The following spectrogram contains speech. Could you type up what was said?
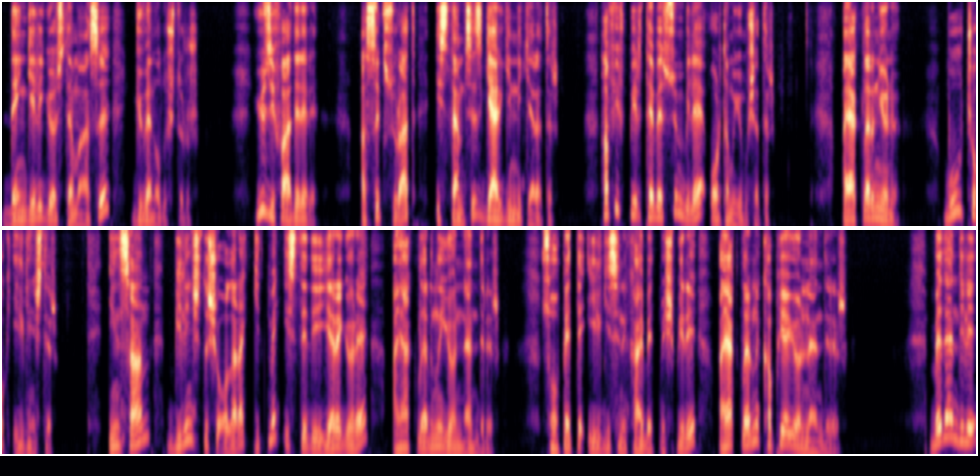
dengeli göz teması güven oluşturur. Yüz ifadeleri, asık surat istemsiz gerginlik yaratır. Hafif bir tebessüm bile ortamı yumuşatır. Ayakların yönü, bu çok ilginçtir. İnsan bilinç dışı olarak gitmek istediği yere göre ayaklarını yönlendirir. Sohbette ilgisini kaybetmiş biri ayaklarını kapıya yönlendirir. Beden dili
